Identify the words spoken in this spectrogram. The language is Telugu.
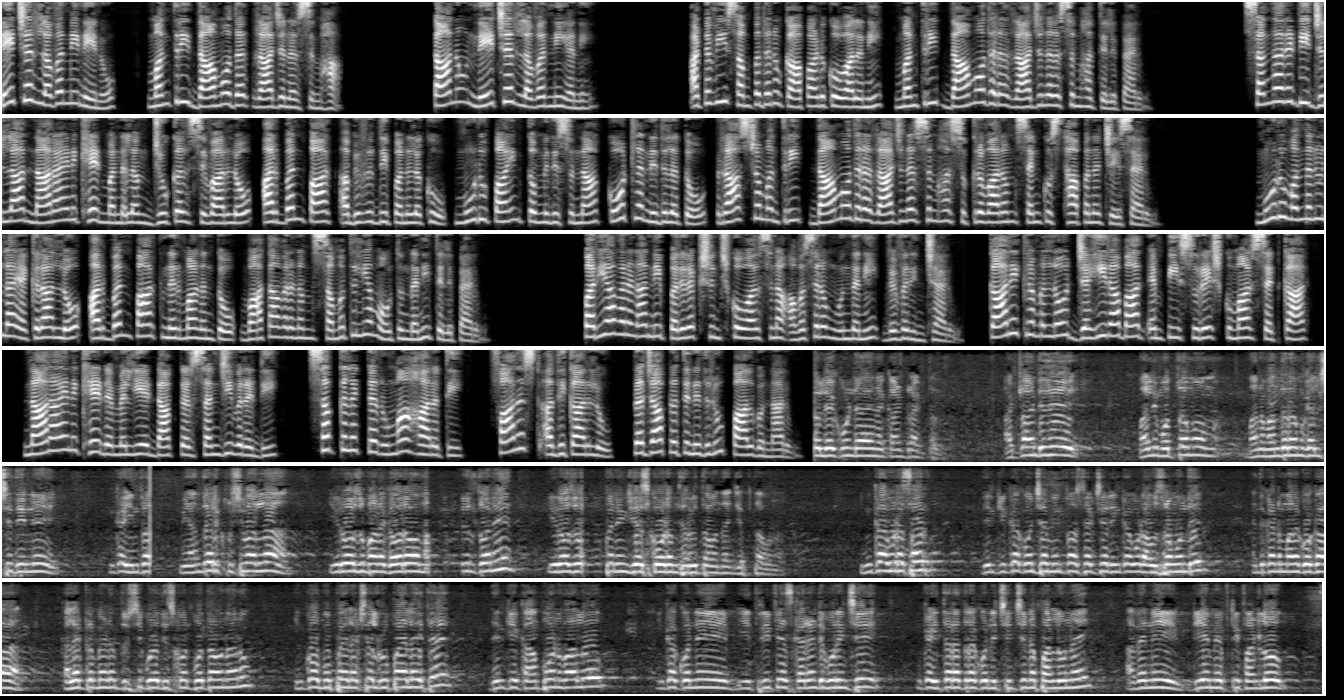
నేచర్ లవర్ని నేను మంత్రి దామోదర్ రాజనరసింహ. తాను నేచర్ లవర్ని అని. అటవీ సంపదను కాపాడుకోవాలని మంత్రి దామోదర రాజనరసింహ తెలిపారు. సంగారెడ్డి జిల్లా నారాయణఖేడ్ మండలం జూకల్ శివారులో అర్బన్ పార్క్ అభివృద్ధి పనులకు మూడు పాయింట్ తొమ్మిది సున్నా కోట్ల నిధులతో రాష్ట్ర మంత్రి దామోదర రాజనరసింహ శుక్రవారం శంకుస్థాపన చేశారు. మూడు వందలుల ఎకరాల్లో అర్బన్ పార్క్ నిర్మాణంతో వాతావరణం సమతుల్యం అవుతుందని తెలిపారు. పర్యావరణాన్ని పరిరక్షించుకోవాల్సిన అవసరం ఉందని వివరించారు. కార్యక్రమంలో Zaheerabad MP Suresh Kumar Shetkar Narayankhed MLA doctor Sanjeeva Reddy sub collector Umaharathi forest అధికారులు ప్రజాప్రతినిధులు పాల్గొన్నారు. లేకుండా ఆయన కాంట్రాక్టర్. అట్లాంటిది మళ్ళీ మొత్తము మనమందరం కలిసి దీన్ని ఇంకా ఇంత మీ అందరి కృషి వల్ల ఈ రోజు మన గౌరవ మంత్రులతోనే ఈ రోజు ఓపెనింగ్ చేసుకోవడం జరుగుతూ ఉందని చెప్తా ఉన్నా. ఇంకా కూడా సార్ దీనికి ఇంకా కొంచెం ఇన్ఫ్రాస్ట్రక్చర్ ఇంకా కూడా అవసరం ఉంది. ఎందుకంటే మనకు ఒక కలెక్టర్ మేడం దృష్టికి కూడా తీసుకొని పోతా ఉన్నాను. ఇంకో ముప్పై లక్షల రూపాయలు అయితే దీనికి కాంపౌండ్ వాళ్ళు ఇంకా కొన్ని ఈ త్రీ ఫేజ్ కరెంట్ గురించి ఇంకా ఇతరత్ర కొన్ని చిన్న చిన్న పనులు ఉన్నాయి. అవన్నీ డిఎంఎఫ్టీ ఫండ్లు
